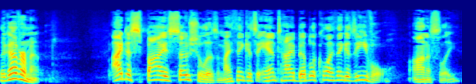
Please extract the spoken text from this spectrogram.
The government. I despise socialism. I think it's anti biblical. I think it's evil, honestly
